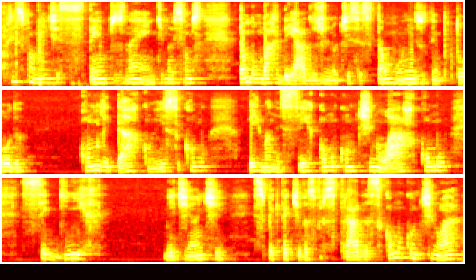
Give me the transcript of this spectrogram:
Principalmente esses tempos, né, em que nós somos tão bombardeados de notícias tão ruins o tempo todo. Como lidar com isso? Como permanecer? Como continuar? Como seguir mediante expectativas frustradas? Como continuar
